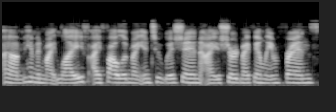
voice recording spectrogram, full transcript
um, him in my life. I followed my intuition. I assured my family and friends.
